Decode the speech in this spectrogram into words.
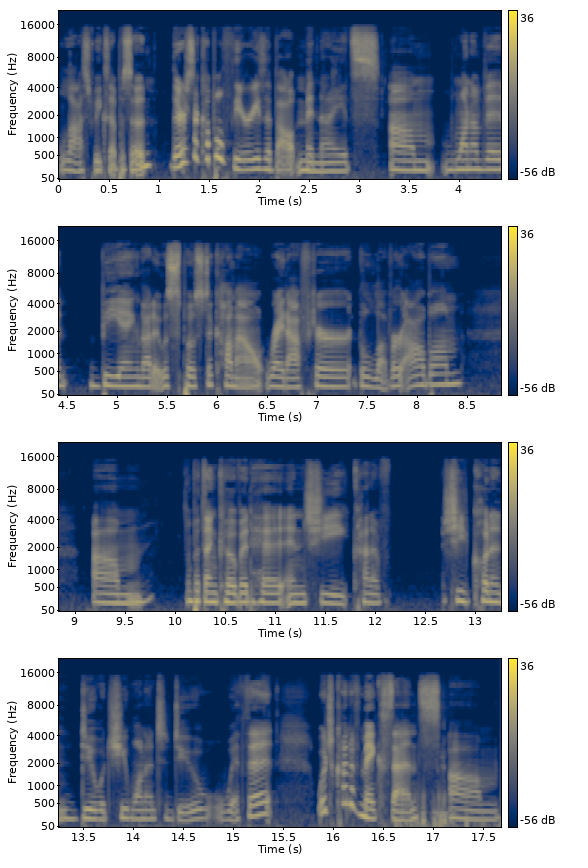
last week's episode, there's a couple theories about Midnights. Um, one of it being that it was supposed to come out right after the Lover album, um, but then COVID hit and she kind of she couldn't do what she wanted to do with it, which kind of makes sense. Um,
